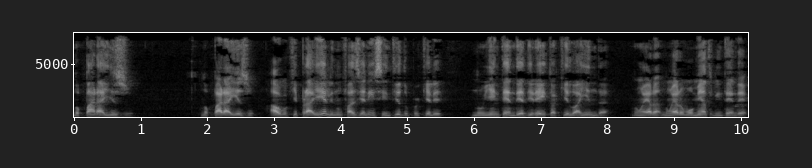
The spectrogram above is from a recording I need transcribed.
no paraíso. No paraíso. Algo que para ele não fazia nem sentido, porque ele não ia entender direito aquilo ainda. Não era, não era o momento de entender.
